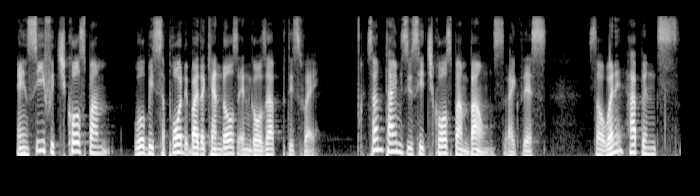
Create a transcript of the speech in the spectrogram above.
and see if Chikou span will be supported by the candles and goes up this way. Sometimes you see Chikou span bounce like this. So when it happens,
